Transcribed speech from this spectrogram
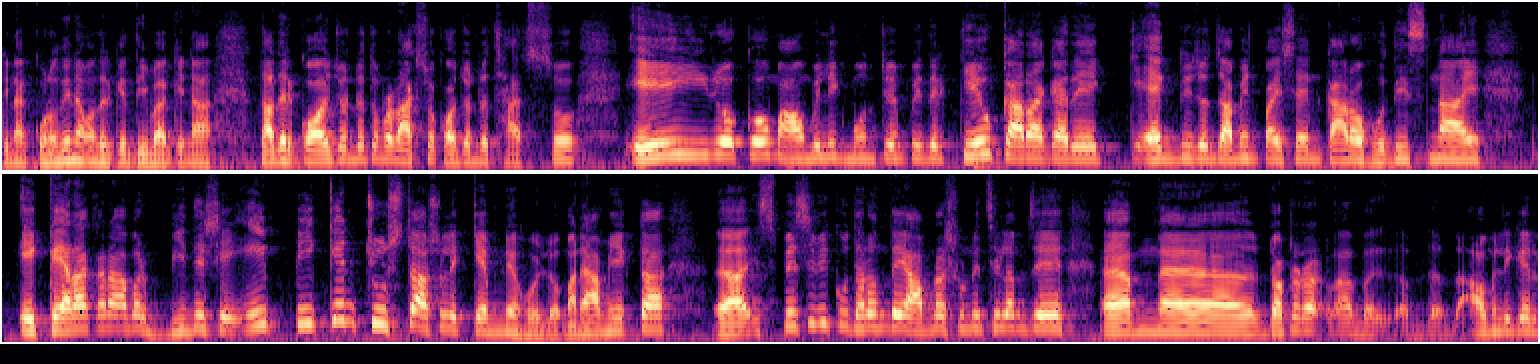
কিনা? কোনোদিন আমাদেরকে দিবা কিনা? তাদের কয়জনে তোমরা রাখছো কয়জনে ছাড়ছো? এই রকম আওয়ামী লীগ মন্ত্রী এমপিদের কেউ কারাগারে এক দুজন জামিন পাইছেন, কারও হদিস নাই। এই কারা কারা আবার বিদেশে এই পিক এন্ড চুজটা আসলে কেমনে হইল? মানে আমি একটা স্পেসিফিক উদাহরণ দিয়ে আমরা শুনেছিলাম যে ডক্টর আওয়ামী লীগের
